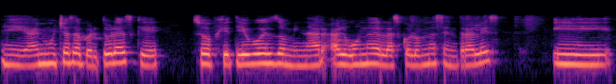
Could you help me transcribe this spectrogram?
hay muchas aperturas que su objetivo es dominar alguna de las columnas centrales y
